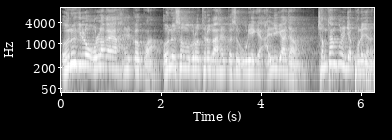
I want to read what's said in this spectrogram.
어느 길로 올라가야 할 것과 어느 성읍으로 들어가야 할 것을 우리에게 알리게 하자고 정탐꾼을 이제 보내잖아요.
